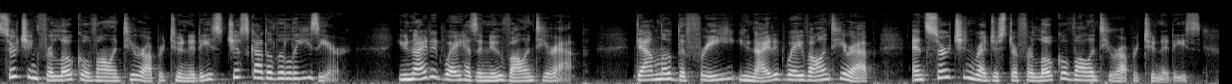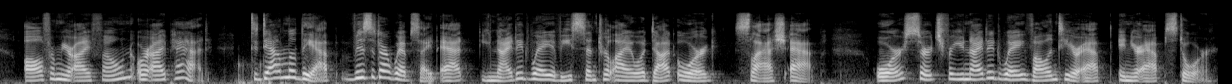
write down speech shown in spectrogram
Searching for local volunteer opportunities just got a little easier. United Way has a new volunteer app. Download the free United Way volunteer app and search and register for local volunteer opportunities, all from your iPhone or iPad. To download the app, visit our website at unitedwayofeastcentraliowa.org/app, or search for United Way Volunteer app in your app store.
